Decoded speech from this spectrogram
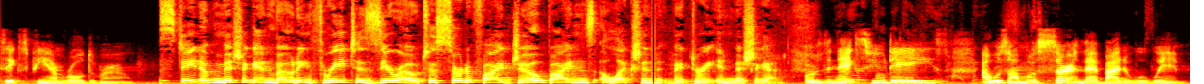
6 p.m. rolled around. The state of Michigan voting 3 to 0 to certify Joe Biden's election victory in Michigan. Over the next few days, I was almost certain that Biden would win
